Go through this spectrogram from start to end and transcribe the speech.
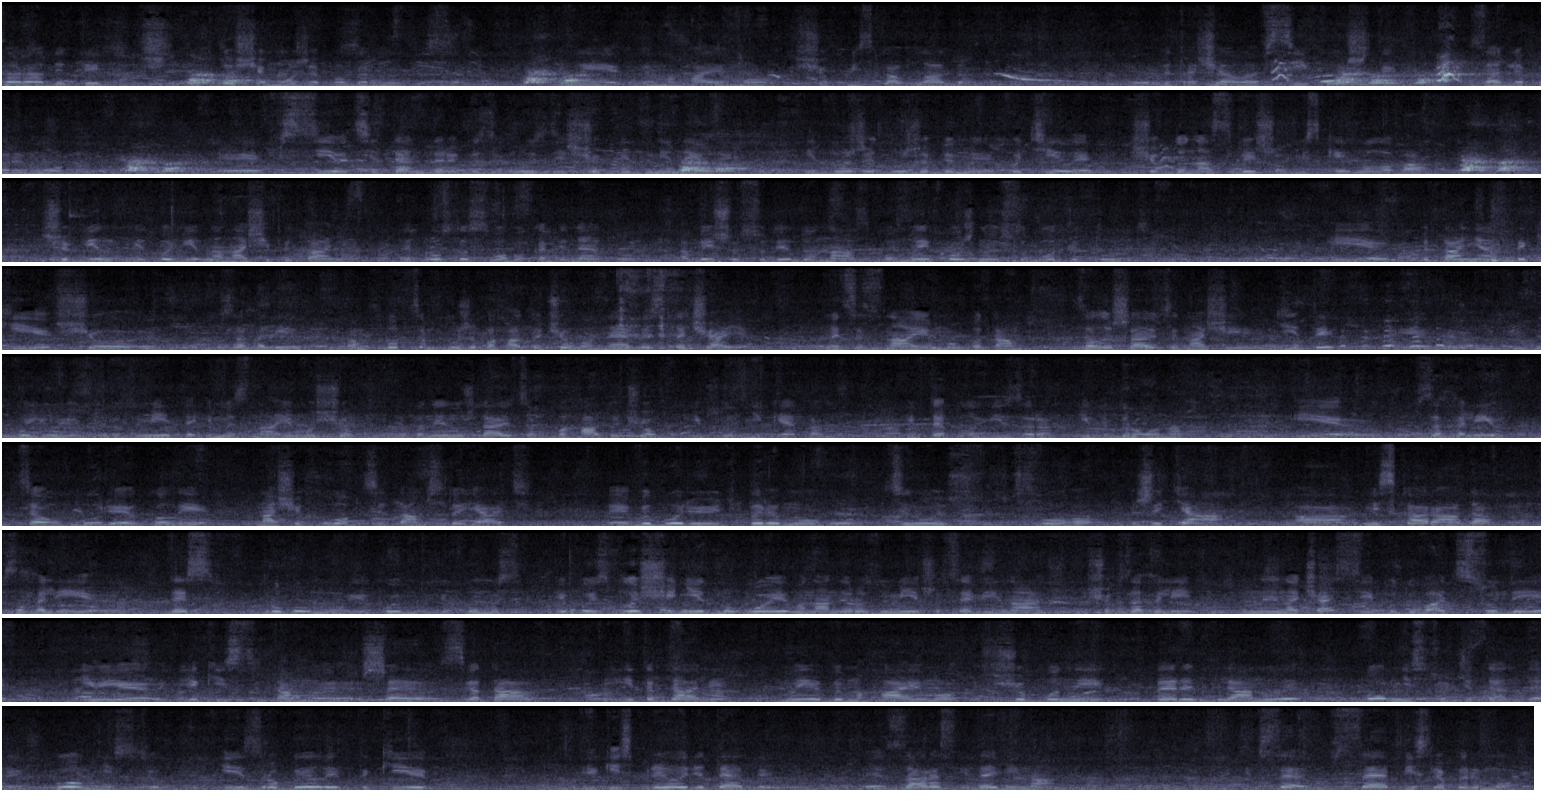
заради тих, хто ще може повернутися. Ми вимагаємо, щоб міська влада е, витрачала всі кошти задля перемоги. Е, Всі оці тендери безглузді, щоб відмінили. І дуже дуже би ми хотіли, щоб до нас вийшов міський голова, щоб він відповів на наші питання, не просто з свого кабінету, а вийшов сюди до нас, бо ми кожної суботи тут. І питання такі, що взагалі там хлопцям дуже багато чого не вистачає. Ми це знаємо, бо там залишаються наші діти, е, воюють, розумієте? І ми знаємо, що вони нуждаються в багато чому, і в турнікетах, і в тепловізорах, і в дронах. І е, взагалі це обурює, коли наші хлопці там стоять, виборюють перемогу ціною свого життя. А міська рада взагалі е, десь в другому якому- якомусь якоїсь площині другої вона не розуміє, що це війна, і що взагалі не на часі будувати суди і е, якісь там е, ще свята і так далі. Ми вимагаємо, щоб вони переглянули повністю ті тендери, повністю і зробили такі якісь пріоритети. Е, Зараз іде війна. Все, все після перемоги.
